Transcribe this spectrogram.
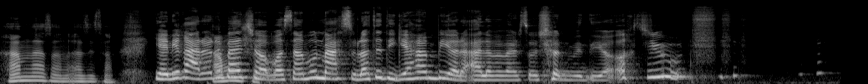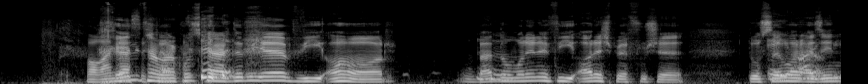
هم نزن عزیزم. یعنی قراره تموم بچه ها واسمون محصولات دیگه هم بیاره علاوه بر سوشال مدیا. آخ جون. واقعا خیلی تمرکز کرده روی VR بعد دنبال اینه VR ش بفروشه. دو سه بار از این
